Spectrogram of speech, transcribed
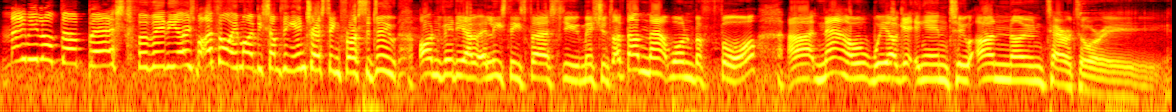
maybe not the best for videos, but I thought it might be something interesting for us to do on video. At least these first few missions. I've done that one before. Uh, now we are getting into unknown territory.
